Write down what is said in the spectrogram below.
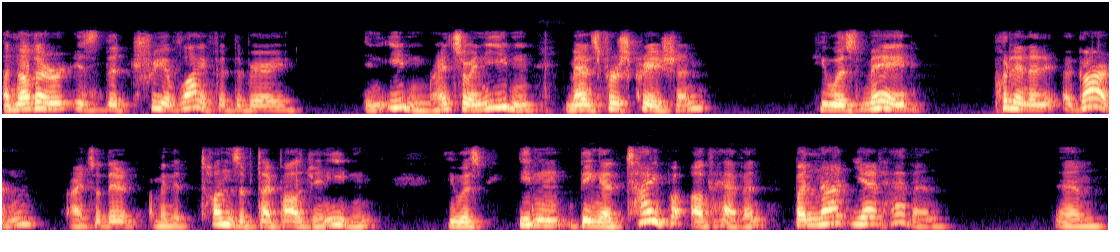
another is the tree of life at the very in Eden, right? So in Eden, man's first creation, he was made, put in a, a garden, right? So there, I mean, there are tons of typology in Eden. He was Eden being a type of heaven, but not yet heaven. Um,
